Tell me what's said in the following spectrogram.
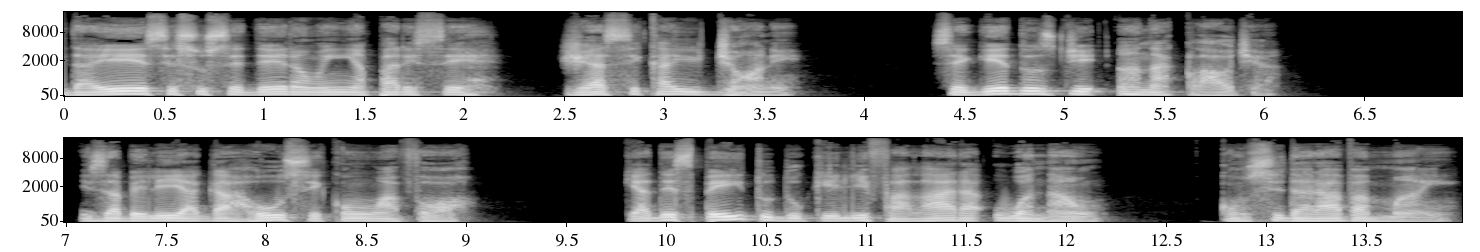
daí se sucederam em aparecer Jéssica e Johnny, seguidos de Ana Cláudia. Isabeli agarrou-se com a avó, que, a despeito do que lhe falara o anão, considerava mãe.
